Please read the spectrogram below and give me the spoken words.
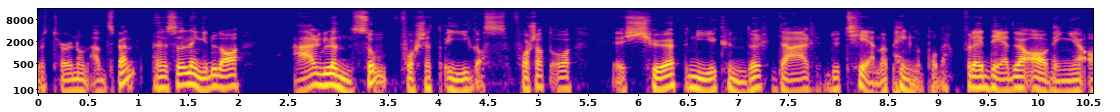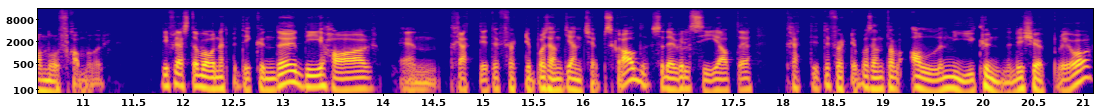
return on ad spend. Eh, så lenge du da er lønnsom, fortsett å gi gass. Fortsett å eh, kjøpe nye kunder der du tjener penger på det, for det er det du er avhengig av nå framover. De fleste av våre nettbutikkunder de har en 30-40% gjenkjøpsgrad, så det vil si at 30-40 eh, av alle nye kundene de kjøper i år,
